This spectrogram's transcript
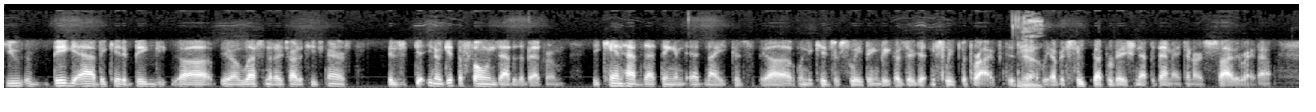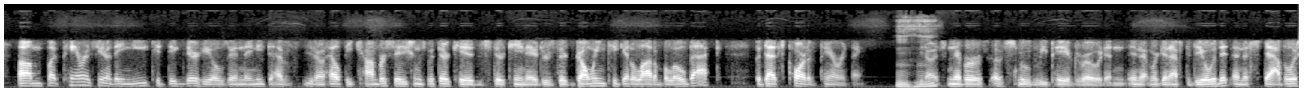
huge, a big advocate, a big, uh, you know, lesson that I try to teach parents is get, you know get the phones out of the bedroom. You can't have that thing in, at night because uh, when the kids are sleeping because they're getting sleep deprived. Uh, Yeah. we have a sleep deprivation epidemic in our society right now. Um, but parents, you know, they need to dig their heels in. They need to have you know healthy conversations with their kids, their teenagers. They're going to get a lot of blowback, but that's part of parenting. You know, it's never a smoothly paved road, and you know, we're going to have to deal with it and establish,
